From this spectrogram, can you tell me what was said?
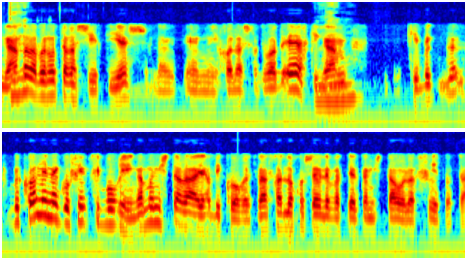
גם ברבנות הראשית יש, אני יכול להשוות ועוד איך, כי גם... כי בכל מיני גופים ציבוריים, גם במשטרה היה ביקורת, ואף אחד לא חושב לבטל את המשטרה או להפריט אותה.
